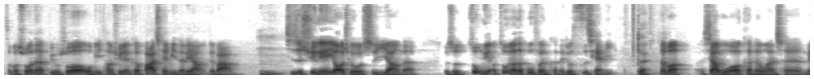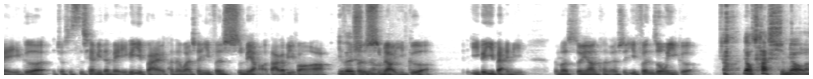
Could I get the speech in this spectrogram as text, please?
怎么说呢？比如说我们一堂训练课八千米的量，对吧？嗯，其实训练要求是一样的，就是重要重要的部分可能就四千米。对，那么像我可能完成每一个就是四千米的每一个一百，可能完成一分十秒。打个比方啊，一分十秒一个，一个一百米。那么孙杨可能是一分钟一个。要差十秒了。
